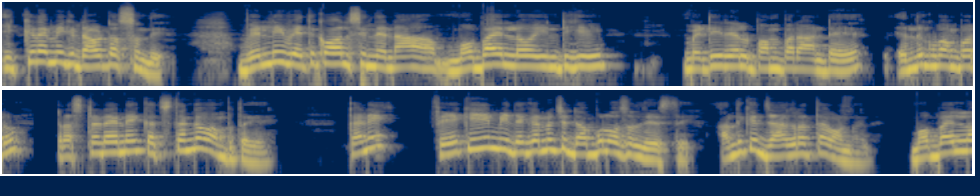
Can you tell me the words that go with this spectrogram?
ఇక్కడే మీకు డౌట్ వస్తుంది. వెళ్ళి వెతుకోవాల్సిందేనా మొబైల్లో ఇంటికి మెటీరియల్ పంపరా అంటే ఎందుకు పంపరు? ట్రస్టెడ్ అయినవి ఖచ్చితంగా పంపుతాయి. కానీ ఫేక్ మీ దగ్గర నుంచి డబ్బులు వసూలు చేస్తాయి. అందుకే జాగ్రత్తగా ఉండాలి. మొబైల్లో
